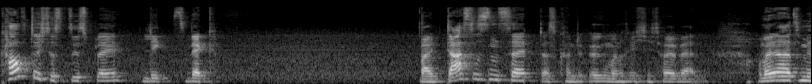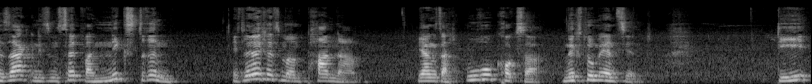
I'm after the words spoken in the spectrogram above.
kauft euch das Display, legt es weg. Weil das ist ein Set, das könnte irgendwann richtig teuer werden. Und wenn er zu mir sagt, in diesem Set war nichts drin, ich nenne euch jetzt mal ein paar Namen. Wir haben gesagt, Uro Croxa, Nixblum Ancient. Die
